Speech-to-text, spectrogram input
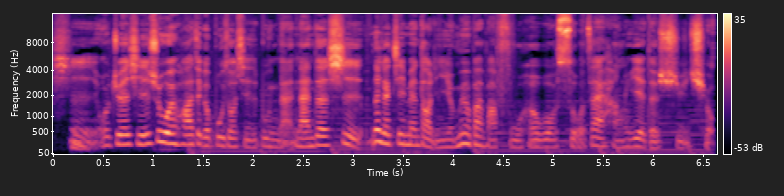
是，我觉得其实数位化这个步骤其实不难，难的是那个界面到底有没有办法符合我所在行业的需求。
